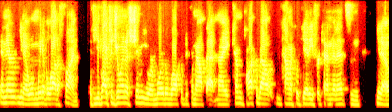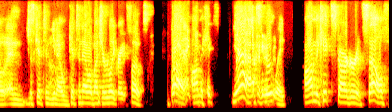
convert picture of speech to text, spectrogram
and they're you know, when we have a lot of fun. If you'd like to join us, Jimmy, you are more than welcome to come out that night. Come talk about Comic Book Yeti for ten minutes, and you know, and just get to you know get to know a bunch of really great folks. But Thank on the kick, yeah, absolutely. on the Kickstarter itself,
